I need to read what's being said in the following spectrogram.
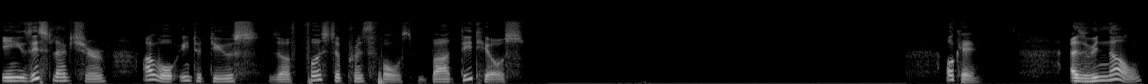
In this lecture, I will introduce the first principles by details. Okay, as we know,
